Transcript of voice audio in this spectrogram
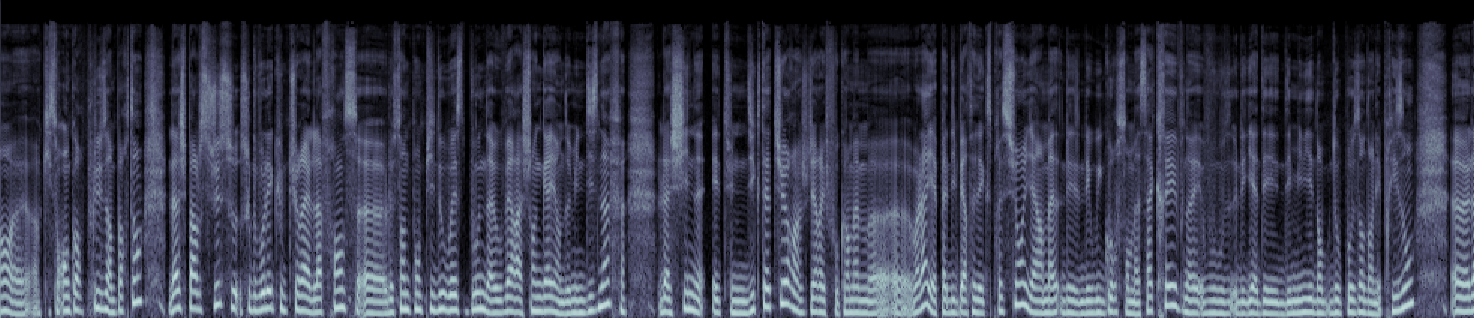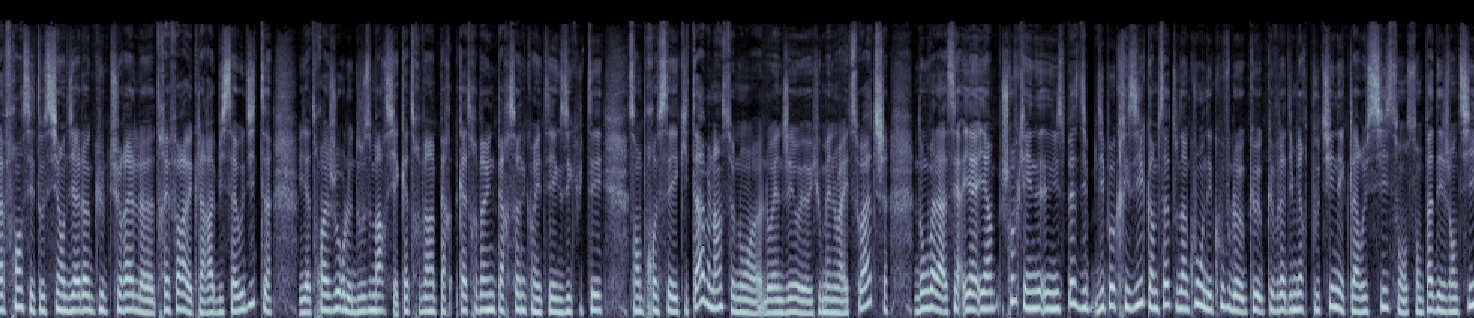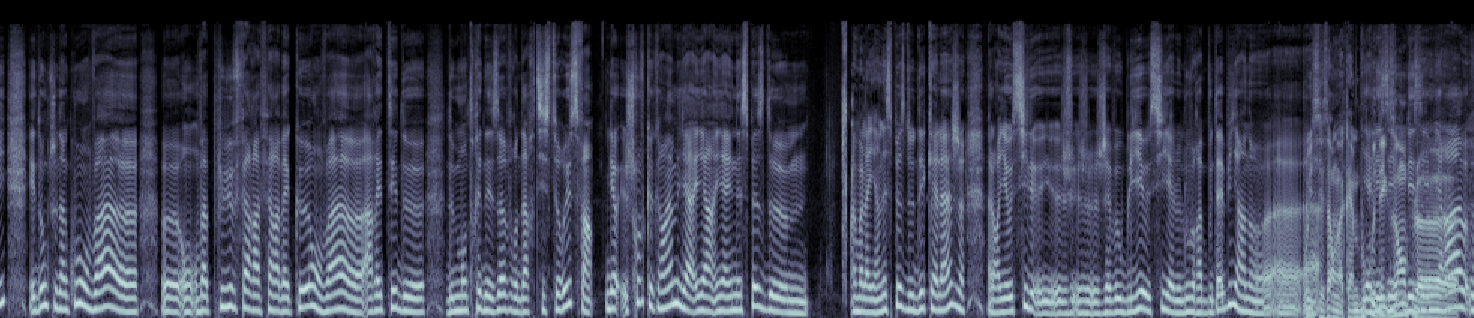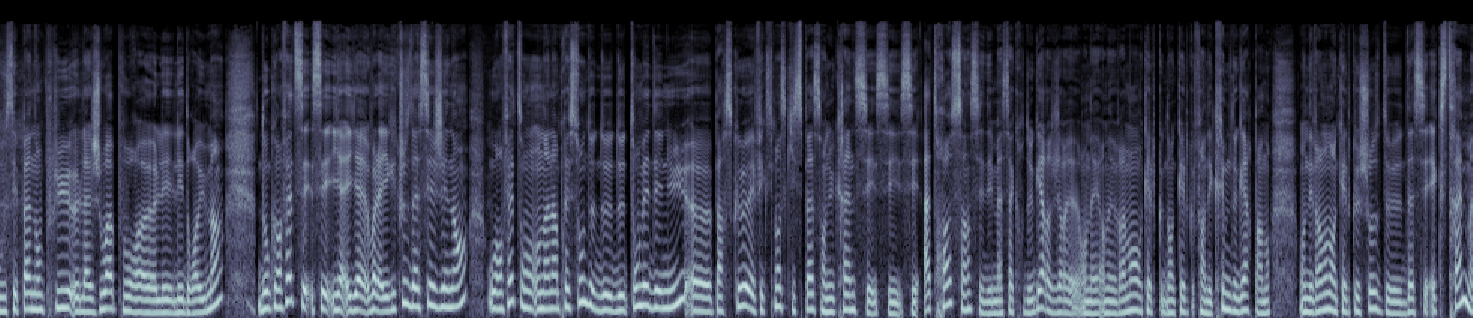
qui sont encore plus importants. Là je parle juste sous, le volet culturel. La France, le centre Pompidou West Bund a ouvert à Shanghai en 2019. La Chine est une dictature. Je veux dire, il faut quand même voilà, il n'y a pas de liberté d'expression. Les, les Ouïghours massacrés. Vous vous, il y a des, milliers d'opposants dans les prisons. Euh, la France est aussi en dialogue culturel euh, très fort avec l'Arabie Saoudite. Il y a trois jours, le 12 mars, il y a 80 per 81 personnes qui ont été exécutées sans procès équitable, hein, selon euh, l'ONG Human Rights Watch. Donc voilà, il y a, je trouve qu'il y a une, espèce d'hypocrisie comme ça. Tout d'un coup, on découvre que, Vladimir Poutine et que la Russie sont, sont pas des gentils, et donc tout d'un coup, on va, on, va plus faire affaire avec eux. On va arrêter de de montrer des œuvres d'artistes russes. Enfin, je trouve que quand même, il y a une espèce de voilà, il y a une espèce de décalage. Alors il y a aussi, j'avais oublié aussi, il y a le Louvre à Abu Dhabi. Hein, euh, oui, c'est ça. On a quand même beaucoup d'exemples. Les Émirats où c'est pas non plus la joie pour les, les droits humains. Donc en fait, c'est, il y a, y a, voilà, il y a quelque chose d'assez gênant où en fait on, on a l'impression de, de, de tomber des nues euh, parce que effectivement ce qui se passe en Ukraine c'est, atroce. Hein, c'est des massacres de guerre. On est, on est vraiment quelque, dans quelque, enfin des crimes de guerre, pardon. On est vraiment dans quelque chose d'assez extrême.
